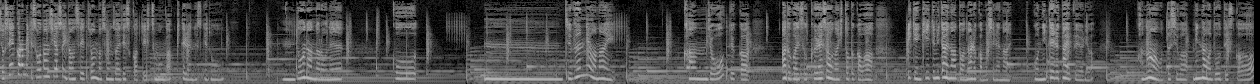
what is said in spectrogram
女性から見て相談しやすい男性ってどんな存在ですかっていう質問が来てるんですけど。うんどうなんだろうね。こううーん自分にはない感情というかアドバイスをくれそうな人とかは意見聞いてみたいなとはなるかもしれない。こう似てるタイプよりは。かな？私は。みんなはどうですか？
